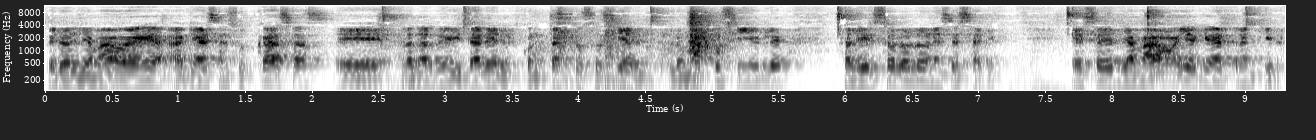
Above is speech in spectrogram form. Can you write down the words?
pero el llamado es a quedarse en sus casas, eh, tratar de evitar el contacto social lo más posible, salir solo lo necesario. Ese es el llamado y a quedar tranquilo.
